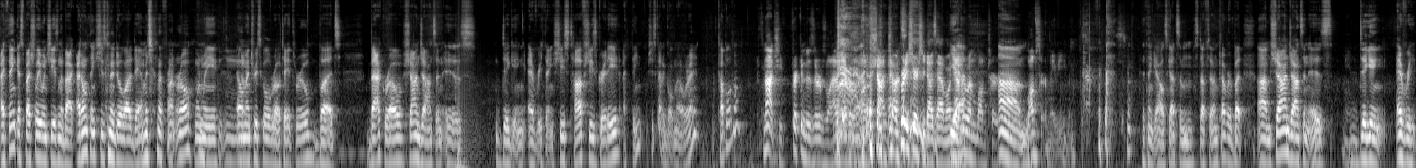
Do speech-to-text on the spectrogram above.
I think especially when she's in the back, I don't think she's going to do a lot of damage in the front row when we elementary school rotate through, but back row, Shawn Johnson is digging everything. She's tough, she's gritty. I think she's got a gold medal, right? A couple of them? If not, she freaking deserves one. I think everyone loves Shawn Johnson. I'm pretty sure she does have one. Yeah. Everyone loved her. Um, Loves her, maybe even. I think Al's got some stuff to uncover, but um, Shawn Johnson is digging every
